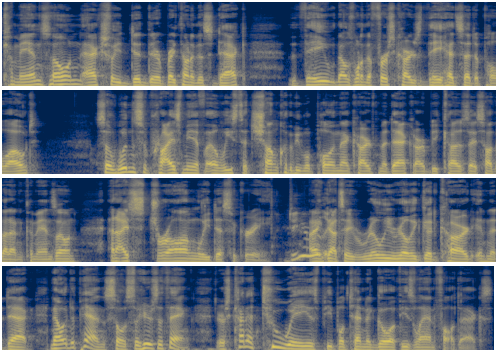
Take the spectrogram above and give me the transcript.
Command Zone actually did their breakdown of this deck. They that was one of the first cards they had said to pull out. So it wouldn't surprise me if at least a chunk of the people pulling that card from the deck are because they saw that on Command Zone. And I strongly disagree. Do you I think that's a really, really good card in the deck. Now it depends. So, so here's the thing: there's kind of two ways people tend to go with these landfall decks.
